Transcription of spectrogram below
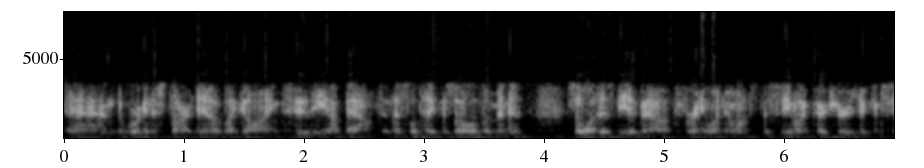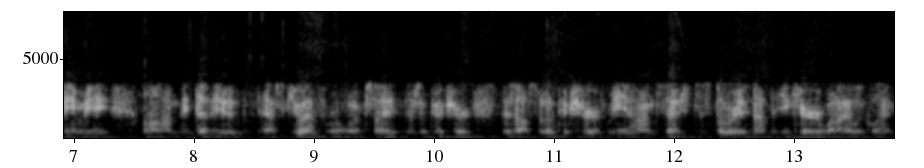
and we're going to start now by going to the About, and this will take us all of a minute. So what is the About? For anyone who wants to see my picture. You can see me on the WSQF website. There's a picture. There's also a picture of me on Statutes and Stories. Not that you care what I look like,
